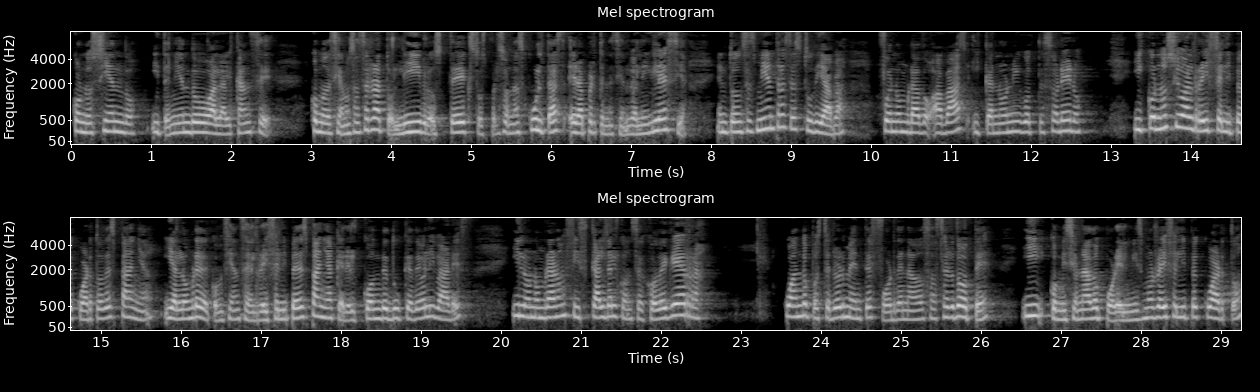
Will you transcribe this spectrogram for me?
conociendo y teniendo al alcance como decíamos hace rato, libros, textos, personas cultas, era perteneciendo a la iglesia. Entonces, mientras estudiaba, fue nombrado abad y canónigo tesorero y conoció al rey Felipe IV de España y al hombre de confianza del rey Felipe de España, que era el conde duque de Olivares, y lo nombraron fiscal del Consejo de Guerra, cuando posteriormente fue ordenado sacerdote y comisionado por el mismo rey Felipe IV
